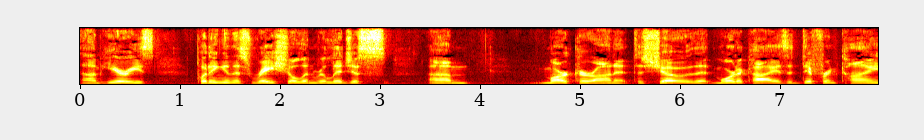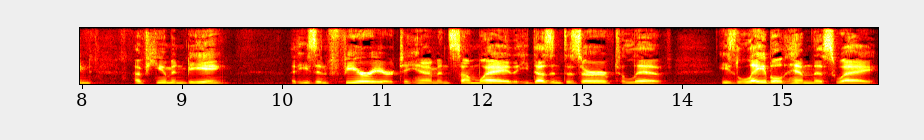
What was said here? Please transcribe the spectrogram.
Um, here he's putting in this racial and religious um, marker on it to show that Mordecai is a different kind of human being, that he's inferior to him in some way, that he doesn't deserve to live. He's labeled him this way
